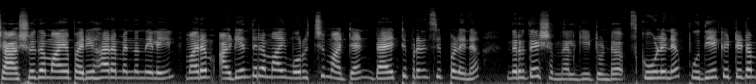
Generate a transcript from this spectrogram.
ശാശ്വതമായ പരിഹാരമെന്ന നിലയിൽ മരം അടിയന്തരമായി മുറിച്ചു മാറ്റാൻ ഡയറ്റ് പ്രിൻസിപ്പളിന് നിർദ്ദേശം നൽകിയിട്ടുണ്ട്. സ്കൂളിന് പുതിയ കെട്ടിടം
